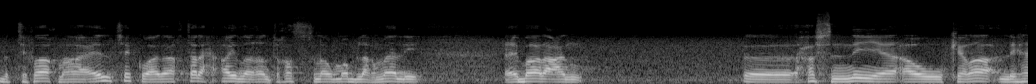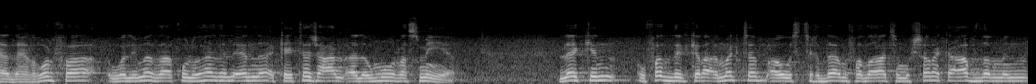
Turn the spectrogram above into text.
باتفاق مع عائلتك وأنا أقترح أيضا أن تخصص له مبلغ مالي عبارة عن حسن نية أو كراء لهذه الغرفة. ولماذا أقول هذا؟ لأن كي تجعل الأمور رسمية. لكن أفضل كراء مكتب أو استخدام الفضاءات المشتركة أفضل من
